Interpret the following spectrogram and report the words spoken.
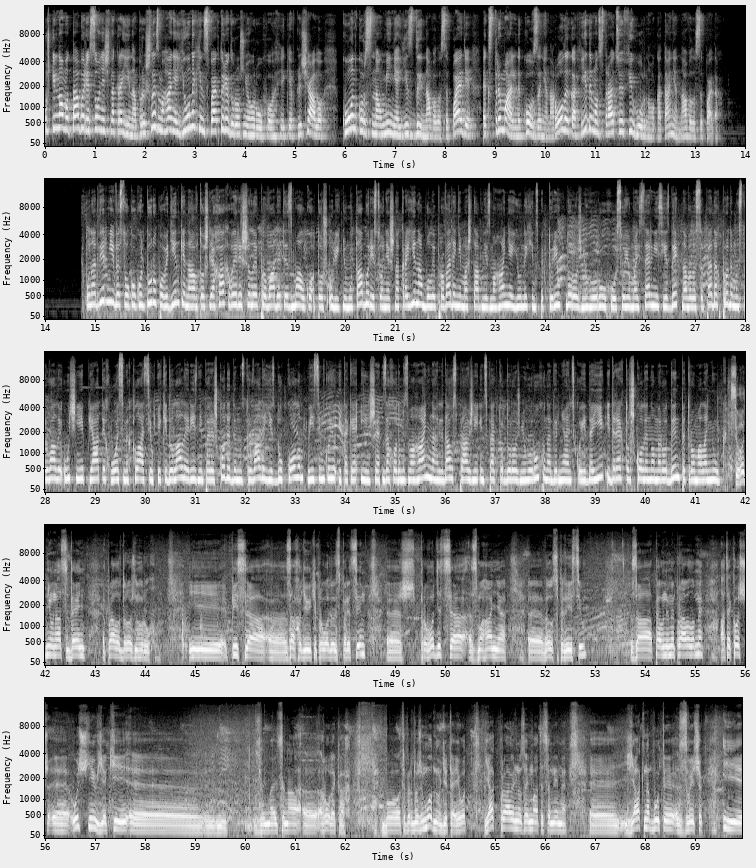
У шкільному таборі Сонячна країна пройшли змагання юних інспекторів дорожнього руху, яке включало конкурс на вміння їзди на велосипеді, екстремальне ковзання на роликах і демонстрацію фігурного катання на велосипедах. У надвірній високу культуру поведінки на автошляхах вирішили провадити змалку. Тож у літньому таборі Сонячна країна були проведені масштабні змагання юних інспекторів дорожнього руху. Свою майстерність їзди на велосипедах продемонстрували учні 5-8 класів, які долали різні перешкоди, демонстрували їзду колом, вісімкою і таке інше. За ходом змагань наглядав справжній інспектор дорожнього руху Надвірнянської ДАІ і директор школи номер 1 Петро Маланюк. Сьогодні у нас день правил дорожнього руху. І після е, заходів, які проводились перед цим, е, проводяться змагання е, велосипедистів за певними правилами, а також учнів, які займаються на роликах. Бо тепер дуже модно у дітей. От як правильно займатися ними, як набути звичок і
